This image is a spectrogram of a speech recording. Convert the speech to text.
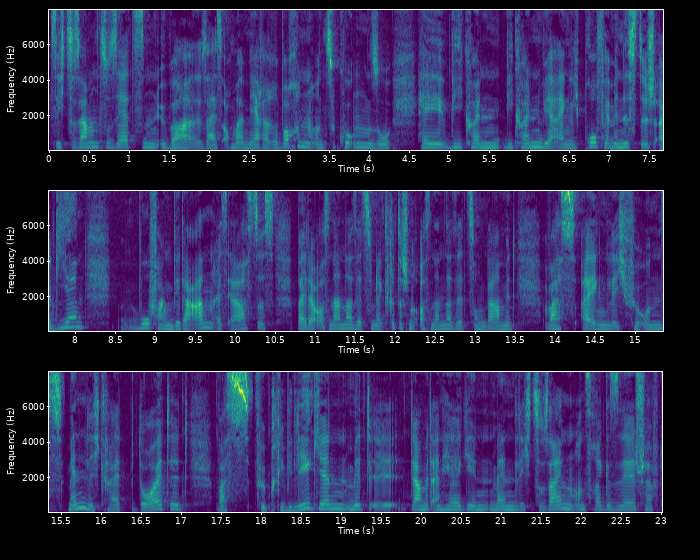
sich zusammenzusetzen über, sei es auch mal mehrere Wochen und zu gucken, so, hey, wie können, wie können wir eigentlich pro-feministisch agieren? Wo fangen wir da an? Als erstes bei der Auseinandersetzung, der kritischen Auseinandersetzung damit, was eigentlich für uns Männlichkeit bedeutet, was für Privilegien mit, äh, damit einhergehen, männlich zu sein in unserer Gesellschaft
